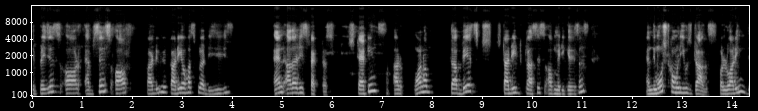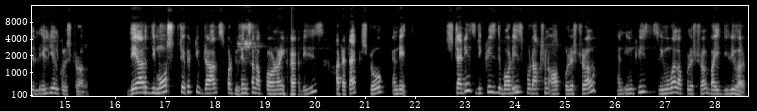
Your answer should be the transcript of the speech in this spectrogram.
the presence or absence of cardio cardiovascular disease, and other risk factors. Statins are one of the best studied classes of medications and the most commonly used drugs for lowering the LDL cholesterol. They are the most effective drugs for prevention of coronary heart disease, heart attack, stroke, and death. Statins decrease the body's production of cholesterol and increase removal of cholesterol by the liver.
